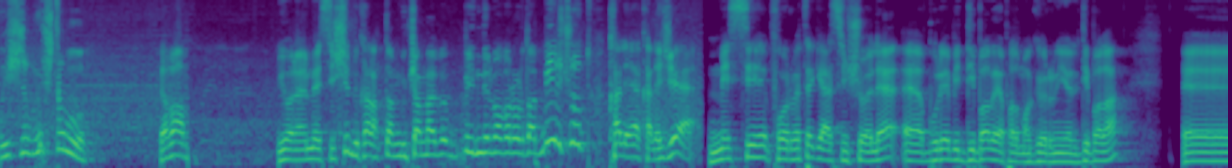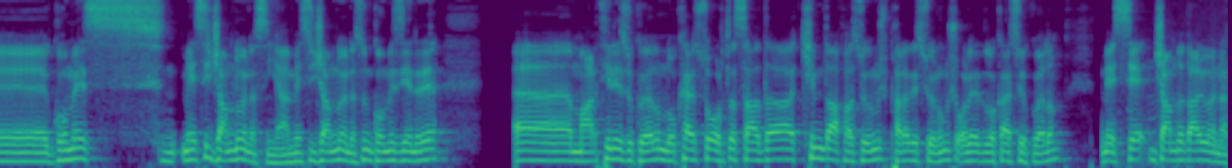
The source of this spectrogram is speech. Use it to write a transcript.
bu işte bu işte bu. Devam. Lionel Messi şimdi kanattan mükemmel bir bindirme var orada. Bir şut. Kaleye kaleci. Messi forvete gelsin şöyle. Ee, buraya bir Dybala yapalım Agüero'nun yerine Dybala. Ee, Gomez Messi camda oynasın ya. Messi camda oynasın. Gomez yerine de ee, Martinez'i koyalım. Lokalso orta sahada kim daha fazla yorulmuş? Paredes yorulmuş. Oraya da Lokalso'yu koyalım. Messi camda daha iyi oynar.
